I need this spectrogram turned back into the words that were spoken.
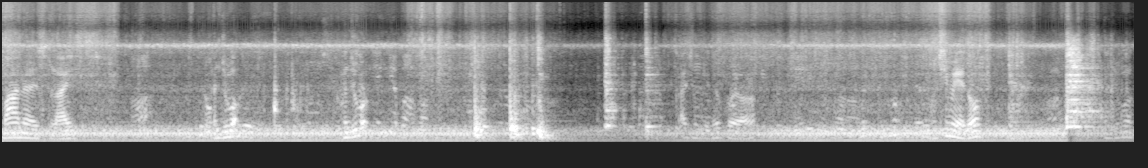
마늘 슬라이스. 한 주먹. 한 주먹. 땡겨봐봐. 까시게 넣고요 무침에도 한 주먹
